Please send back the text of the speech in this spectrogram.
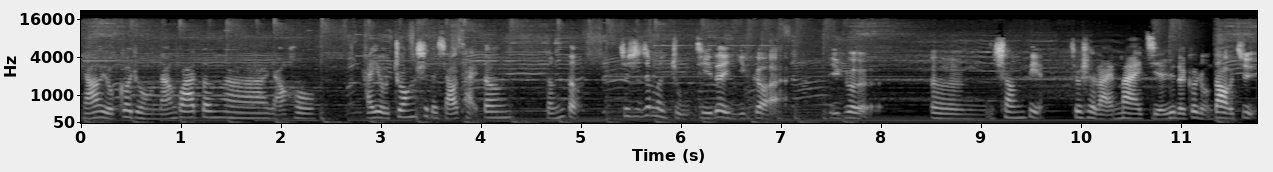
然后有各种南瓜灯啊，然后还有装饰的小彩灯等等，就是这么主题的一个一个嗯商店，就是来卖节日的各种道具。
